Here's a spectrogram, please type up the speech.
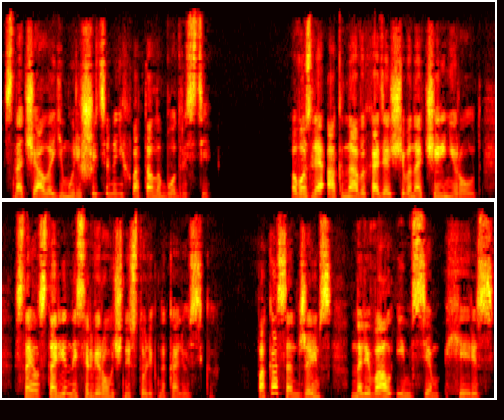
Сначала ему решительно не хватало бодрости. Возле окна, выходящего на Чейни-роуд, стоял старинный сервировочный столик на колесиках. Пока Сент-Джеймс наливал им всем херес,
